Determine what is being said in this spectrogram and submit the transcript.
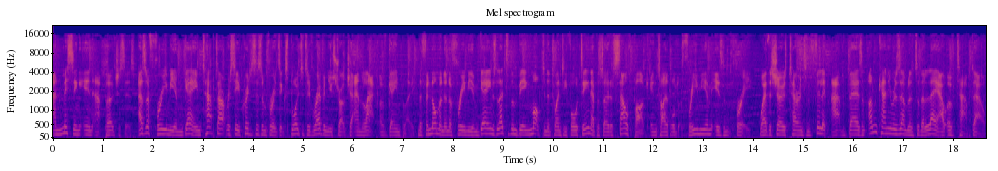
and missing in app purchases. As a freemium game, Tapped Out received criticism for its exploitative revenue structure and lack of gameplay. The phenomenon of freemium games led to them being mocked in a 2014 episode of South Park entitled Freemium Isn't Free, where the show's Terrence and Phillip app bears an uncanny resemblance to the layout of Tapped Out.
